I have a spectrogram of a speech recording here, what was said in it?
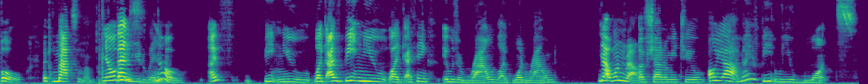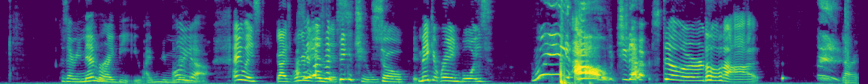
full, like maximum. No, Then you'd win. No, I've beaten you. Like I've beaten you. Like I think it was a round, like one round Yeah, one round. of Shadow Mewtwo. oh yeah, I might have beaten you once. Because I remember I beat you. I oh, remember. Oh yeah. Anyways, guys, we're I gonna end this. with Pikachu. So make it rain, boys. Whee! Ouch! That still hurt a lot. All right.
